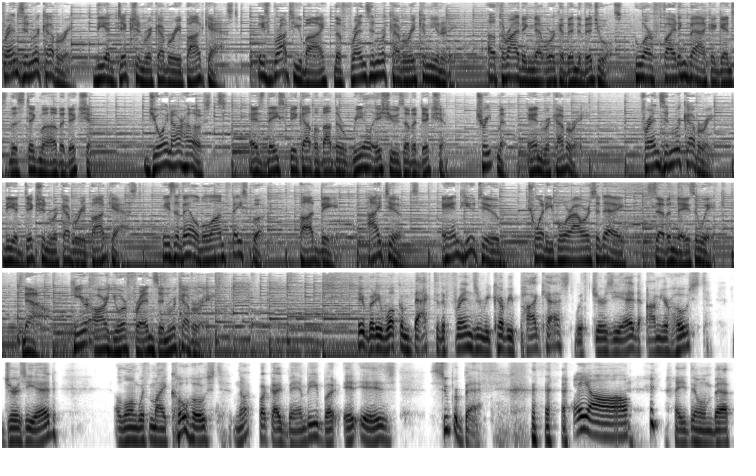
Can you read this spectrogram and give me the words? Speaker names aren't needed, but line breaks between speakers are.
Friends in Recovery, the Addiction Recovery Podcast, is brought to you by the Friends in Recovery community, a thriving network of individuals who are fighting back against the stigma of addiction. Join our hosts as they speak up about the real issues of addiction, treatment, and recovery. Friends in Recovery, the Addiction Recovery Podcast, is available on Facebook, Podbean, iTunes, and YouTube 24 hours a day, 7 days a week. Now, here are your friends in recovery.
Hey, everybody, welcome back to the Friends in Recovery podcast with Jersey Ed. I'm your host, Jersey Ed, along with my co host, not Buckeye Bambi, but it is Super Beth.
hey, y'all.
How you doing, Beth?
